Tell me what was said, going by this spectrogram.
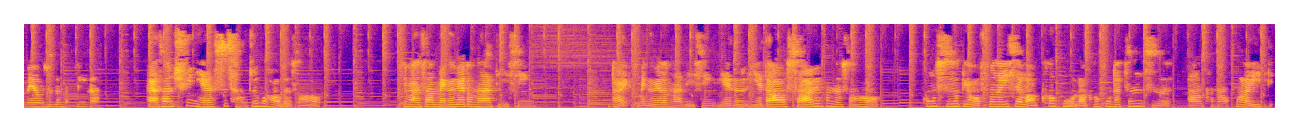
没有这个能力呢？赶上去年市场最不好的时候，基本上每个月都拿底薪，对，每个月都拿底薪，也都也到十二月份的时候，公司给我分了一些老客户，老客户的增值，呃，可能获了一点，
